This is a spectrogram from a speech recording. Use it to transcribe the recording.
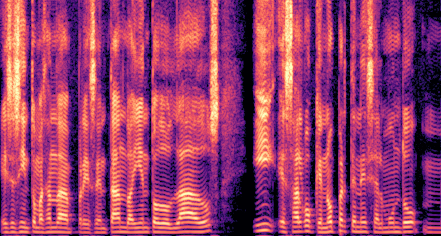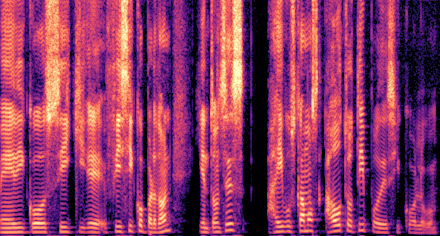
ese síntoma se anda presentando ahí en todos lados y es algo que no pertenece al mundo médico, eh, físico, perdón, y entonces ahí buscamos a otro tipo de psicólogo.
